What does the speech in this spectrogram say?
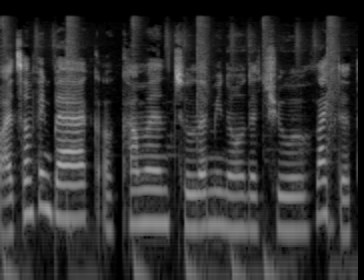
write something back or comment to let me know that you liked it.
